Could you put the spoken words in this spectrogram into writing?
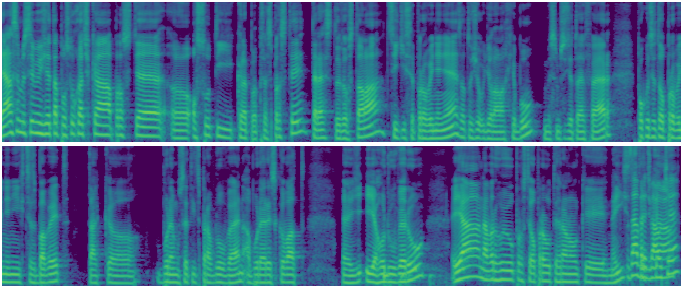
já si myslím, že ta posluchačka prostě uh, osutý klepl přes prsty, trest dostala, cítí se proviněně za to, že udělala chybu, myslím si, že to je fér. Pokud se toho provinění chce zbavit, tak uh, bude muset jít s pravdou ven a bude riskovat uh, i jeho důvěru. Já navrhuju prostě opravdu ty hranolky nejíst Zavřít v autě?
